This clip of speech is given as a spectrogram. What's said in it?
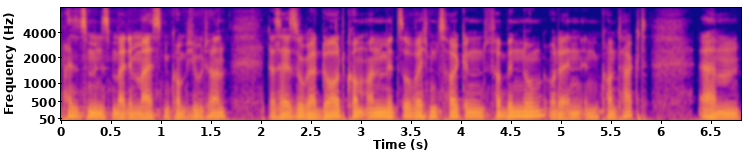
Also zumindest bei den meisten Computern. Das heißt, sogar dort kommt man mit so welchem Zeug in Verbindung oder in, in Kontakt. Ähm,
